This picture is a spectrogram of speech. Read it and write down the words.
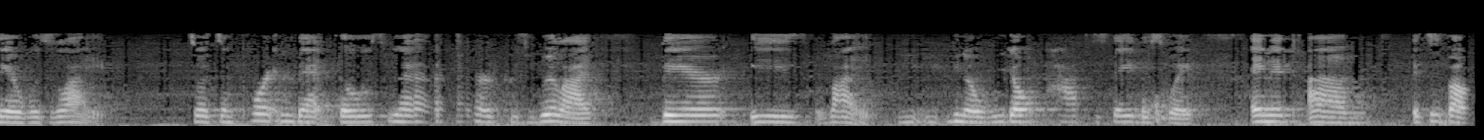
there was light. So it's important that those who have herpes realize there is light. You, you know, we don't have to stay this way. And it um, it's about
